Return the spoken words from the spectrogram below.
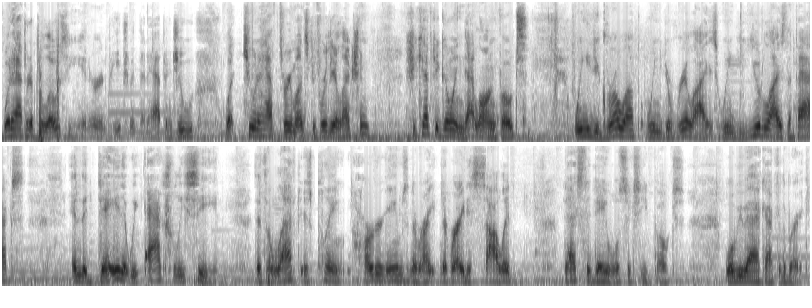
What happened to Pelosi and her impeachment that happened two, what, two and a half, three months before the election? She kept it going that long, folks. We need to grow up. We need to realize. We need to utilize the facts. And the day that we actually see that the left is playing harder games than the right, and the right is solid, that's the day we'll succeed, folks. We'll be back after the break.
